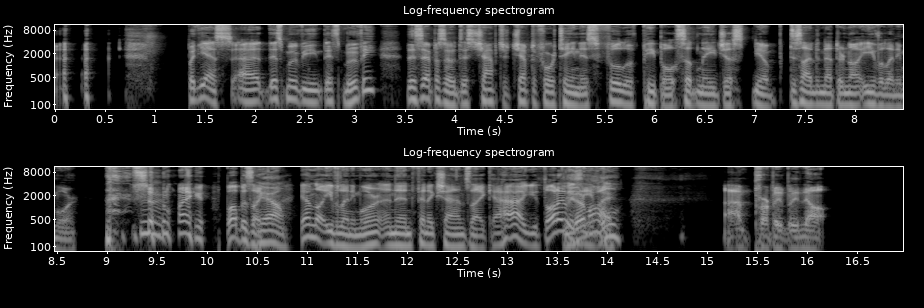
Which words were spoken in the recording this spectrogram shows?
but yes, uh, this movie, this movie, this episode, this chapter, chapter fourteen, is full of people suddenly just you know deciding that they're not evil anymore. so like Bob is like, Yeah. yeah. I'm not evil anymore, and then Fennec Shand's like, ah, you thought I was Neither am I. evil? I'm probably not.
